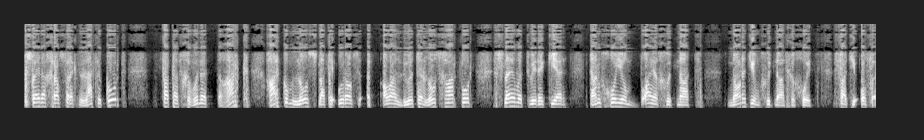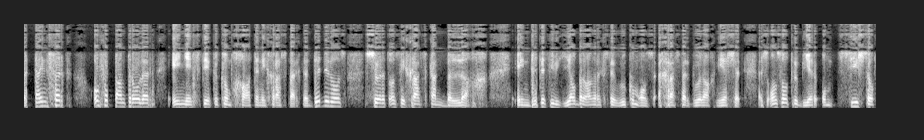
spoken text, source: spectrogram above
Sny dan graswerk lekker kort, vat af gewone hark, hark hom los dat hy oral al die lote losgehark word, sny hom 'n tweede keer, dan gooi jy hom baie goed nat. Nadat jy hom goed nat gegooi het, vat jy of 'n tuinvurk of 'n tandroller en jy steek 'n klomp gate in die grasperk. Nou dit doen ons sodat ons die gras kan belig. En dit is die heel belangrikste hoekom ons 'n grasperkbolaag neersit. Is ons wil probeer om suurstof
